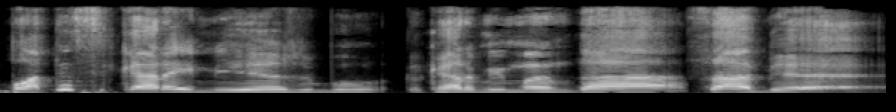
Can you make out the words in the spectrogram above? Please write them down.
bota esse cara aí mesmo, eu quero me mandar, sabe? É,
